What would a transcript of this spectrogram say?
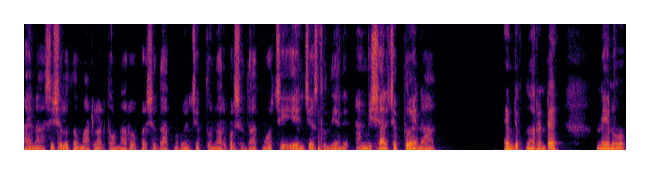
ఆయన శిష్యులతో మాట్లాడుతూ ఉన్నారు పరిశుద్ధాత్మ గురించి చెప్తున్నారు పరిశుద్ధాత్మ వచ్చి ఏం చేస్తుంది అనే విషయాన్ని చెప్తూ ఆయన ఏం చెప్తున్నారంటే నేను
